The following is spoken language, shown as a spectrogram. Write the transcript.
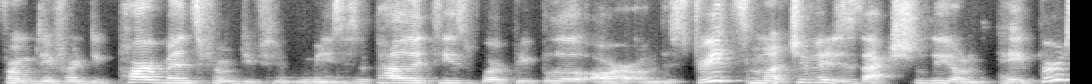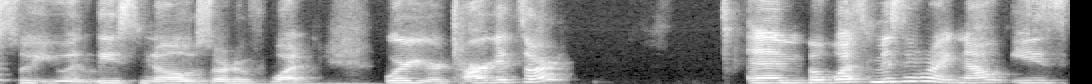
from different departments, from different municipalities where people are on the streets. Much of it is actually on paper. So you at least know sort of what, where your targets are. Um, but what's missing right now is,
